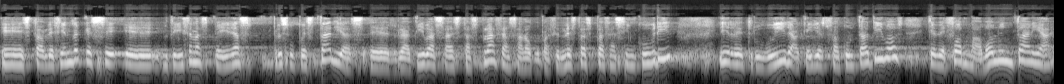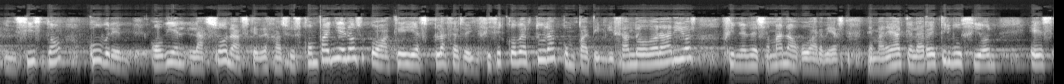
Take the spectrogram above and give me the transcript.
estableciendo que se utilicen las medidas presupuestarias relativas a estas plazas, a la ocupación de estas plazas sin cubrir y retribuir a aquellos facultativos que de forma voluntaria, insisto, cubren o bien las horas que dejan sus compañeros o aquellas plazas de difícil cobertura compatibilizando horarios, fines de semana o guardias, de manera que la retribución es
